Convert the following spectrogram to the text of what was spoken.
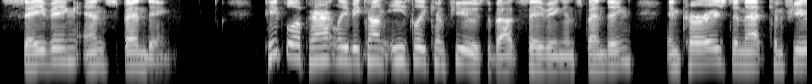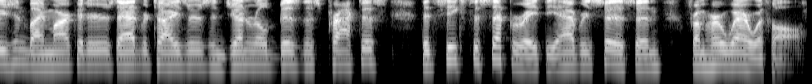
saving and spending. People apparently become easily confused about saving and spending, encouraged in that confusion by marketers, advertisers, and general business practice that seeks to separate the average citizen from her wherewithal.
